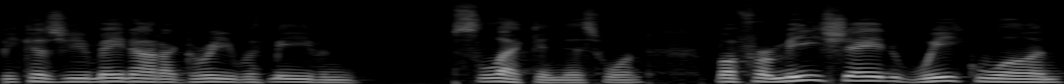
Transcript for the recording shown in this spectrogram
because you may not agree with me even selecting this one. But for me, Shane, week one,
